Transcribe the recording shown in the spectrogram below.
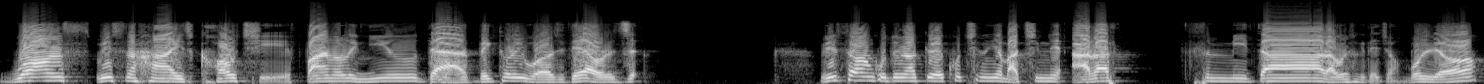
Once Winston High's coach finally knew that victory was theirs. 윈스턴 고등학교의 코치는요, 마침내 알았 습니다. 라고 해석이 되죠. 뭘요?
